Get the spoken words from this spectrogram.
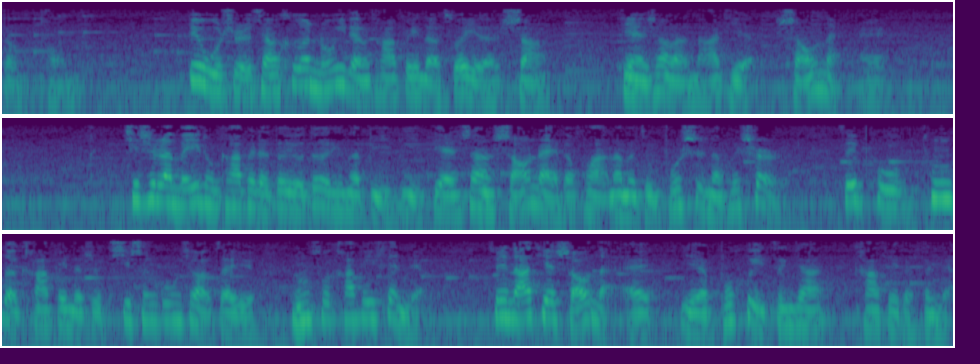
等同。第五是想喝浓一点的咖啡呢，所以呢上点上了拿铁少奶。其实呢，每一种咖啡呢都有特定的比例，点上少奶的话，那么就不是那回事儿了。所以普通的咖啡呢是提升功效在于浓缩咖啡分量，所以拿铁少奶也不会增加咖啡的分量，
